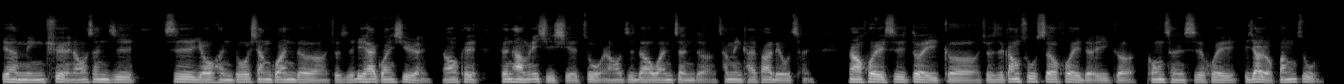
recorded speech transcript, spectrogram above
也很明确，然后甚至是有很多相关的就是利害关系人，然后可以跟他们一起协作，然后知道完整的产品开发流程，那会是对一个就是刚出社会的一个工程师会比较有帮助。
